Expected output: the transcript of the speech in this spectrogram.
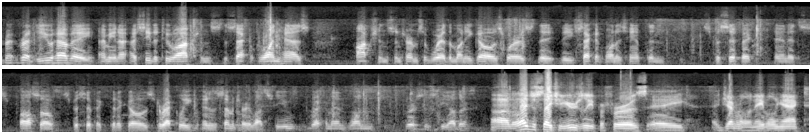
Fred, Fred, do you have a, I mean, I I see the two options. The second, one has options in terms of where the money goes, whereas the, the second one is Hampton-specific, and it's also specific that it goes directly into the cemetery lots. Do you recommend one versus the other? Uh, The legislature usually prefers a, a general enabling act.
